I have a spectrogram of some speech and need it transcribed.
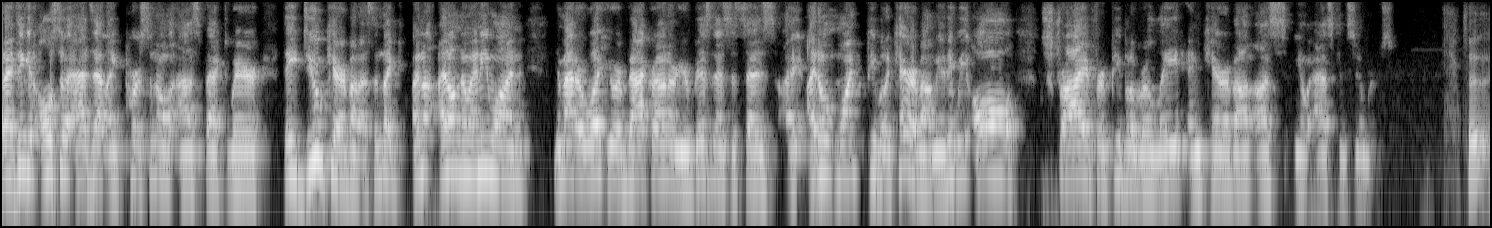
but I think it also adds that like personal aspect where they do care about us. And like, I don't, I don't know anyone, no matter what your background or your business, that says, I, I don't want people to care about me. I think we all strive for people to relate and care about us, you know, as consumers. So,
